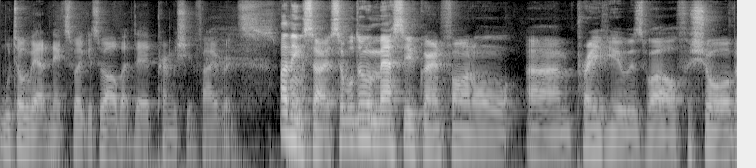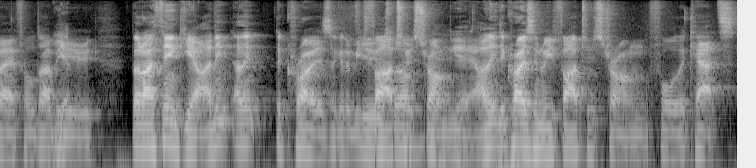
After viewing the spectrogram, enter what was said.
we'll talk about it next week as well, but they're premiership favourites. I think so. So we'll do a massive grand final um, preview as well for sure of AFLW. But I think yeah, I think I think the Crows are going to be Few far well, too strong. yeah. Yeah. I think the Crows are going to be far too strong for the Cats,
